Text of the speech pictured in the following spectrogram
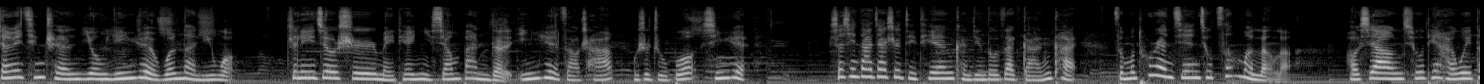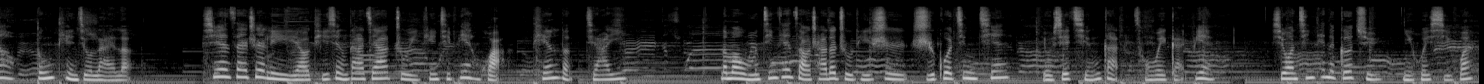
相约清晨，用音乐温暖你我。这里就是每天与你相伴的音乐早茶，我是主播新月。相信大家这几天肯定都在感慨，怎么突然间就这么冷了？好像秋天还未到，冬天就来了。新月在这里也要提醒大家注意天气变化，天冷加衣。那么我们今天早茶的主题是时过境迁，有些情感从未改变。希望今天的歌曲你会喜欢。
